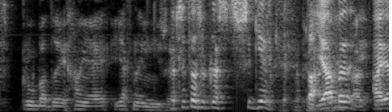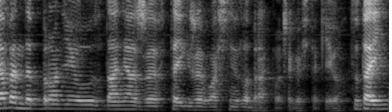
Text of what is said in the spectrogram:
z próba dojechania jak najniżej. Znaczy to, że grasz trzy gierki tak naprawdę. Ja be, tak, a ja więc- będę bronił zdania, że w tej grze właśnie zabrakło czegoś takiego. Tutaj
